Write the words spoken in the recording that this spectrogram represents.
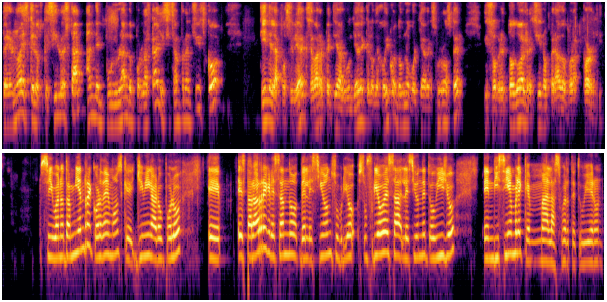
pero no es que los que sí lo están anden pululando por las calles. Y San Francisco tiene la posibilidad de que se va a repetir algún día de que lo dejó ir cuando uno voltea a ver su roster y sobre todo al recién operado Brock Purdy. Sí, bueno, también recordemos que Jimmy Garoppolo eh, estará regresando de lesión, sufrió, sufrió esa lesión de tobillo en diciembre, qué mala suerte tuvieron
